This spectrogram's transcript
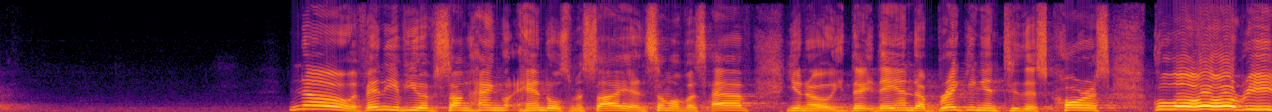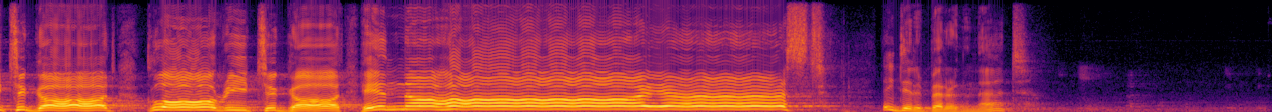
No, if any of you have sung Handel's Messiah, and some of us have, you know, they, they end up breaking into this chorus Glory to God, glory to God in the highest. They did it better than that.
